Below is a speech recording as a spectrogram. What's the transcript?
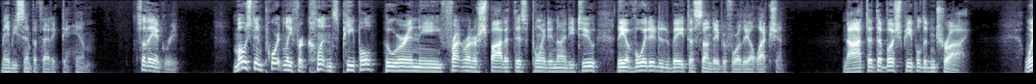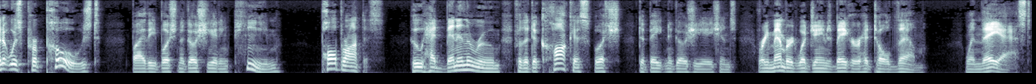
may be sympathetic to him. So they agreed. Most importantly for Clinton's people, who were in the frontrunner spot at this point in 92, they avoided a debate the Sunday before the election. Not that the Bush people didn't try. When it was proposed by the Bush negotiating team, Paul Brountas, who had been in the room for the Dukakis Bush debate negotiations, remembered what James Baker had told them when they asked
